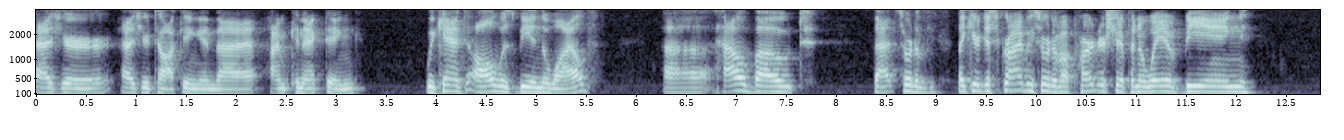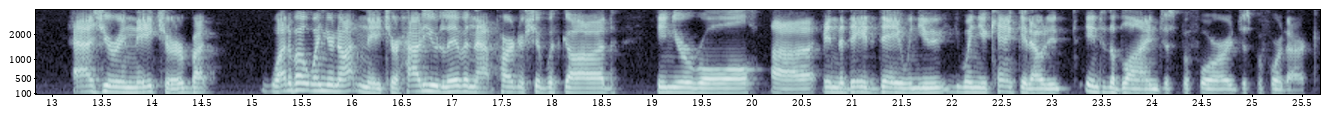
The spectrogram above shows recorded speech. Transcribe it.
as you're as you're talking, and uh, I'm connecting. We can't always be in the wild. Uh, how about that sort of like you're describing sort of a partnership and a way of being as you're in nature, but what about when you're not in nature? How do you live in that partnership with God in your role uh, in the day to day when you when you can't get out in, into the blind just before just before dark?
